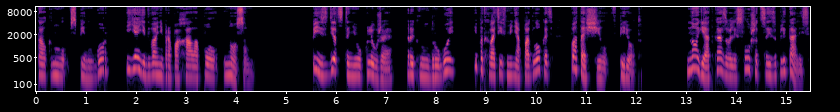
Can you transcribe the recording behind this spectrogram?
толкнул в спину гор и я едва не пропахала пол носом. «Пиздец ты неуклюжая!» — рыкнул другой и, подхватив меня под локоть, потащил вперед. Ноги отказывались слушаться и заплетались,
